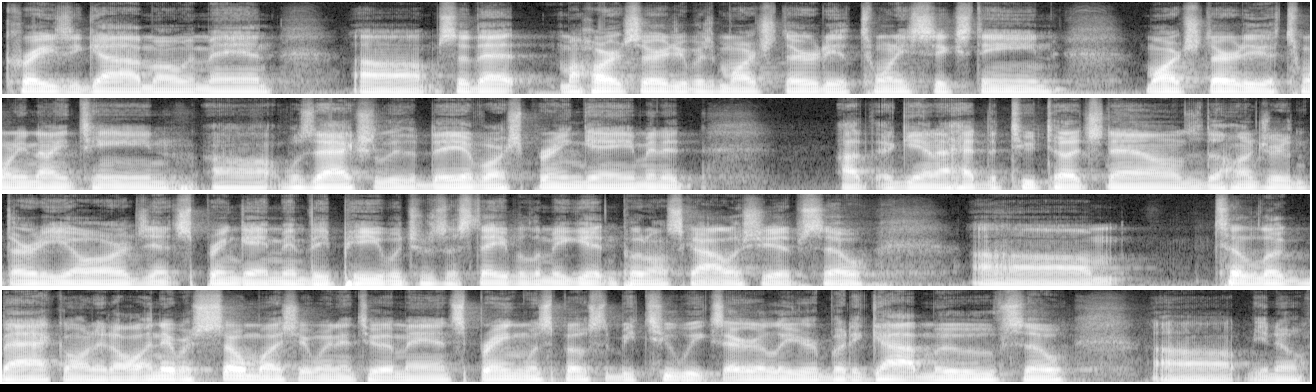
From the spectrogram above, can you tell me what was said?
crazy guy moment, man. Um, so that my heart surgery was March 30th, 2016. March 30th, 2019 uh, was actually the day of our spring game, and it. I, again, I had the two touchdowns, the 130 yards, and spring game MVP, which was a staple of me getting put on scholarship. So, um, to look back on it all. And there was so much that went into it, man. Spring was supposed to be two weeks earlier, but it got moved. So, uh, you know,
